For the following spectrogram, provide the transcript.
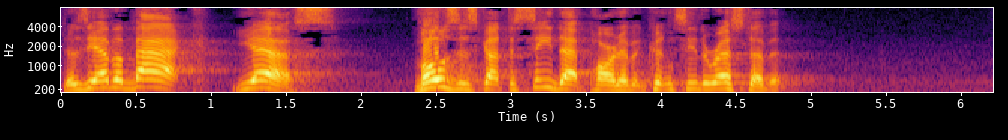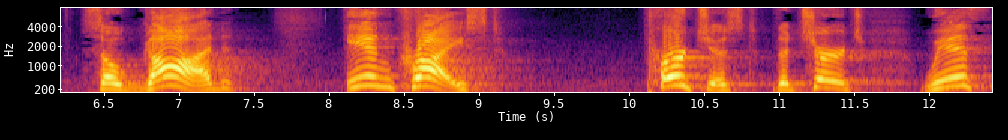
Does he have a back? Yes. Moses got to see that part of it, couldn't see the rest of it. So God, in Christ, purchased the church with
